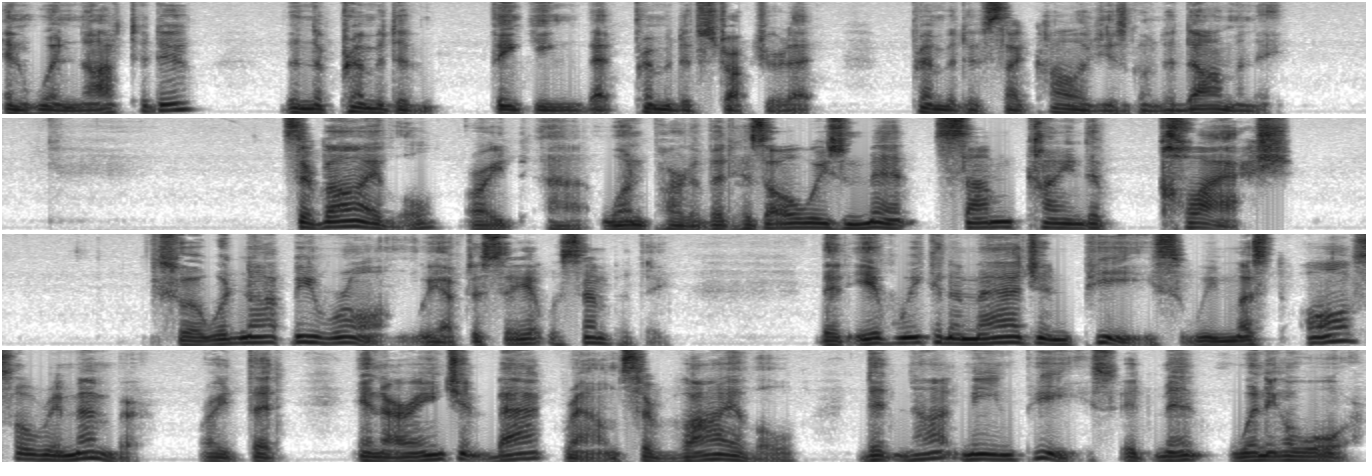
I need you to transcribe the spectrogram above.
and when not to do, then the primitive thinking, that primitive structure, that primitive psychology is going to dominate. Survival, right, uh, one part of it has always meant some kind of clash. So it would not be wrong. We have to say it with sympathy that if we can imagine peace, we must also remember, right, that in our ancient background, survival did not mean peace. It meant winning a war,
